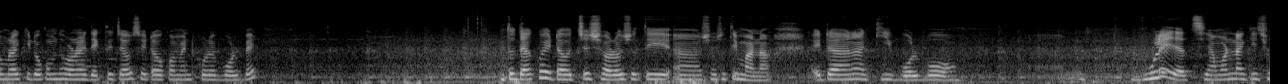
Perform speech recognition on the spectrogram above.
তোমরা কীরকম ধরনের দেখতে চাও সেটাও কমেন্ট করে বলবে। তো দেখো, এটা হচ্ছে সরস্বতী সরস্বতী মানা। এটা না কি বলব? ভুলে যাচ্ছি, আমার না কিছু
